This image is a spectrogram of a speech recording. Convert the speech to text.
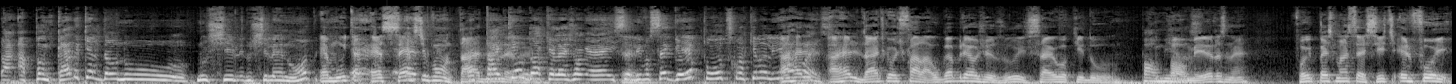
a, a pancada que ele deu no, no Chile, no chileno ontem. É muita- é excesso de vontade, É né, Taekwondo, velho? aquele é, é isso ali, você ganha pontos com aquilo ali, A, rapaz. a realidade que eu vou te falar, o Gabriel Jesus saiu aqui do do Palmeiras. Palmeiras, né? Foi para esse Manchester City, ele foi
